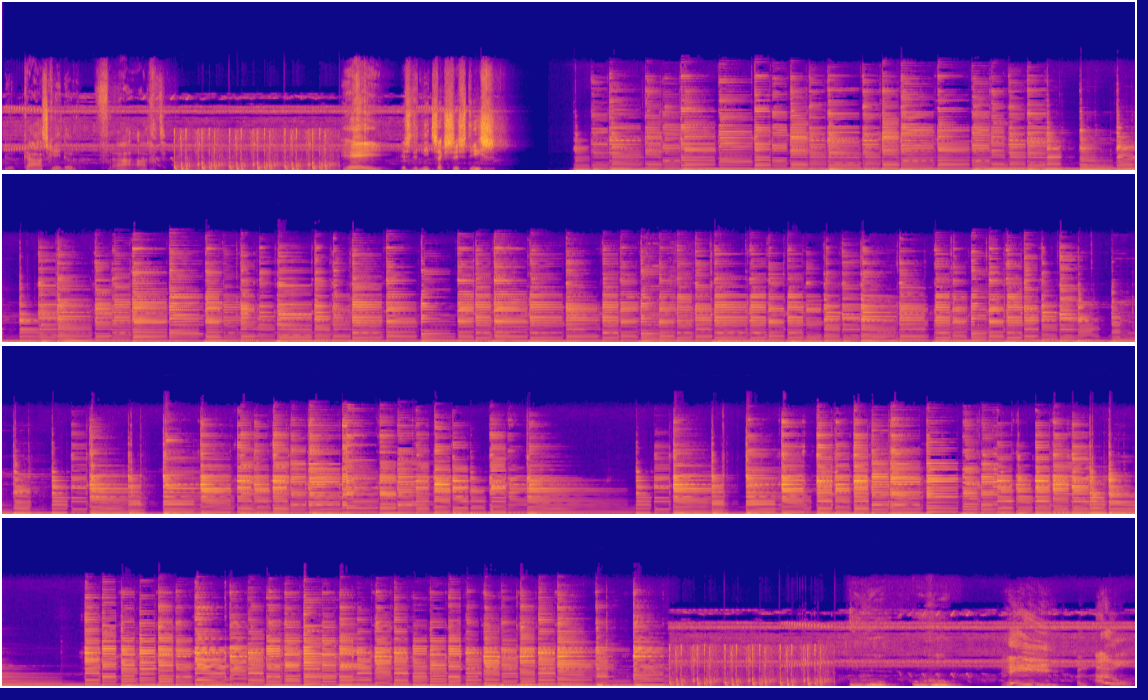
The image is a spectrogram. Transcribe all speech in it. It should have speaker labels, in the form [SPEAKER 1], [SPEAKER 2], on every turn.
[SPEAKER 1] De kaasridder vraagt...
[SPEAKER 2] hey, is dit niet seksistisch?
[SPEAKER 1] Oehoe, oehoe.
[SPEAKER 2] hey, een uil.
